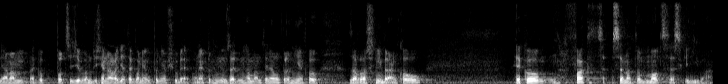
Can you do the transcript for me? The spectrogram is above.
já mám jako pocit, že on, když je na ledě, tak on je úplně všude. On je první u zadního mantinelu, první jako za vlastní brankou. Jako fakt se na to moc hezky dívá.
